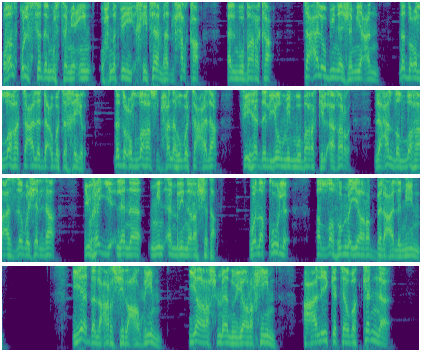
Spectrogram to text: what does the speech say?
وغنقول للسادة المستمعين وحنا في ختام هذه الحلقة المباركة. تعالوا بنا جميعا. ندعو الله تعالى دعوة خير. ندعو الله سبحانه وتعالى في هذا اليوم المبارك الأغر. لعل الله عز وجل يهيئ لنا من أمرنا رشدا. ونقول اللهم يا رب العالمين يا ذا العرش العظيم يا رحمن يا رحيم عليك توكلنا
